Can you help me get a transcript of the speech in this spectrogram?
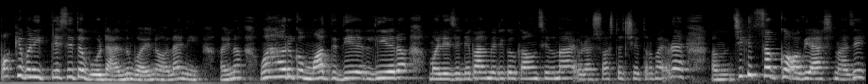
पक्कै पनि त्यसै त भोट हाल्नु भएन होला नि होइन? उहाँहरूको मत दिए लिएर मैले चाहिँ नेपाल मेडिकल काउन्सिलमा एउटा स्वास्थ्य क्षेत्रमा एउटा चिकित्सकको अभ्यासमा चाहिँ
